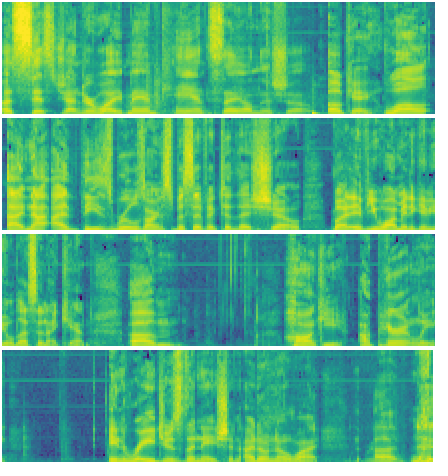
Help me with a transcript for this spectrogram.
a cisgender white man, can't say on this show? Okay, well, I not I, these rules aren't specific to this show, but if you want me to give you a lesson, I can. Um, honky apparently enrages the nation. I don't know why. Uh, no,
